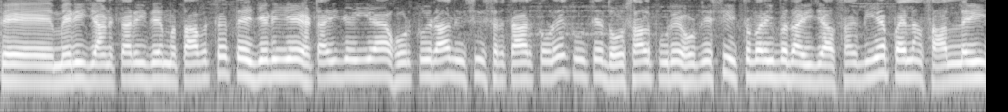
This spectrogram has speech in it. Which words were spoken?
ਤੇ ਮੇਰੀ ਜਾਣਕਾਰੀ ਦੇ ਮੁਤਾਬਕ ਅਤੇ ਜਿਹੜੀ ਇਹ ਹਟਾਈ ਗਈ ਹੈ, ਹੋਰ ਕੋਈ ਰਾਹ ਨਹੀਂ ਸੀ ਸਰਕਾਰ ਕੋਲੇ, ਕਿਉਂਕਿ 2 ਸਾਲ ਪੂਰੇ ਹੋ ਗਏ ਸੀ, ਇੱਕ ਵਾਰੀ ਵਧਾਈ ਜਾ ਸਕਦੀ ਹੈ। ਪਹਿਲਾਂ ਸਾਲ ਲਈ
